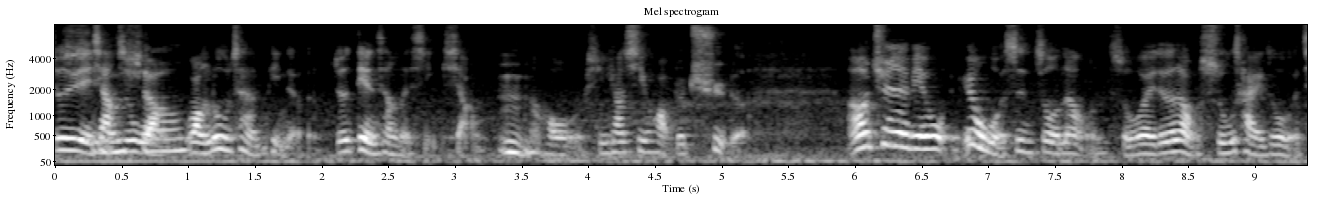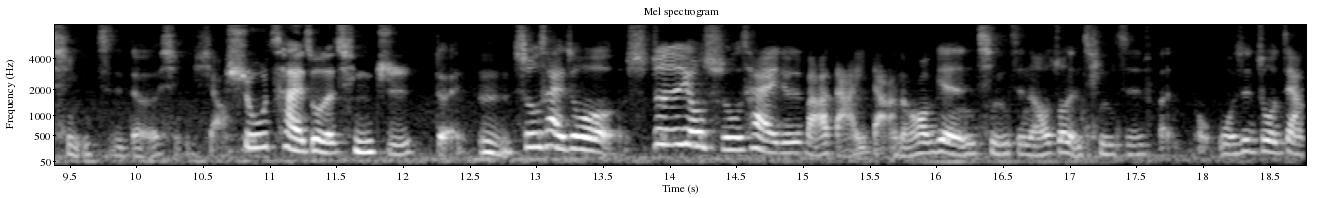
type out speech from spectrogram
就是有点像是网网络产品的，就是电商的行销，嗯，然后行销计划我就去了。然后去那边，因为我是做那种所谓就是那种蔬菜做的青汁的行销，蔬菜做的青汁，对，嗯，蔬菜做就是用蔬菜，就是把它打一打，然后变成青汁，然后做成青汁粉。我我是做这样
